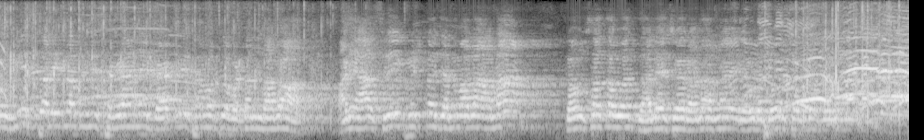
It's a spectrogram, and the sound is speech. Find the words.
तो वीस तारीखला तुम्ही सगळ्यांनी बॅटरी समोरचं बटन दाबा आणि हा श्रीकृष्ण जन्माला आणा कंसाचा वध झाल्याशिवाय राहणार नाही. एवढं दोन शब्द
